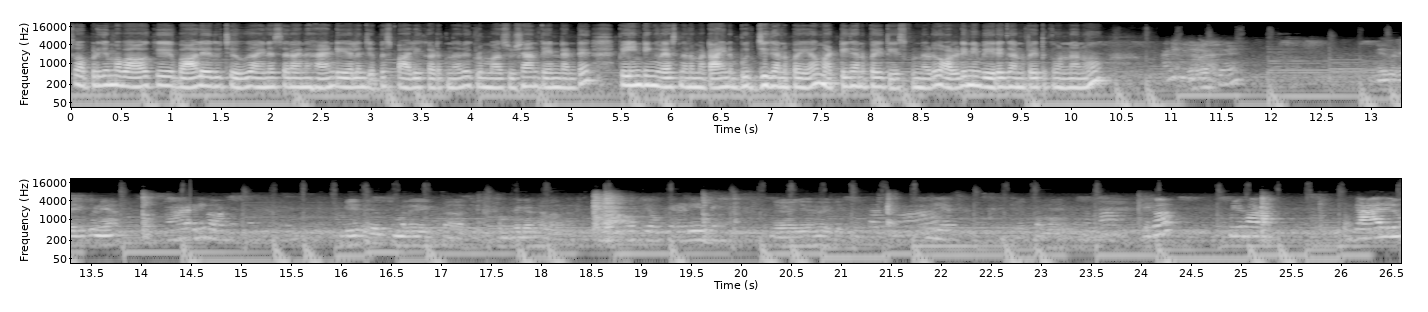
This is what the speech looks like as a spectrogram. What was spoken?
సో అప్పటికి మా బావకి బాగాలేదు చెవి అయినా సరే ఆయన హ్యాండ్ వేయాలని చెప్పేసి పాలి కడుతున్నారు. ఇక్కడ మా సుశాంత్ ఏంటంటే పెయింటింగ్ వేస్తున్నాడు అనమాట ఆయన బుజ్జి గణపయ్య మట్టి గణపయ్య తీసుకున్నాడు. ఆల్రెడీ నేను వేరే గణపతికి ఉన్నాను. ఏదైతే వచ్చి మళ్ళీ కంప్లీట్ ఓకే ఓకే రెడీ అయిపోయింది. ఇక పులిహోర గారెలు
